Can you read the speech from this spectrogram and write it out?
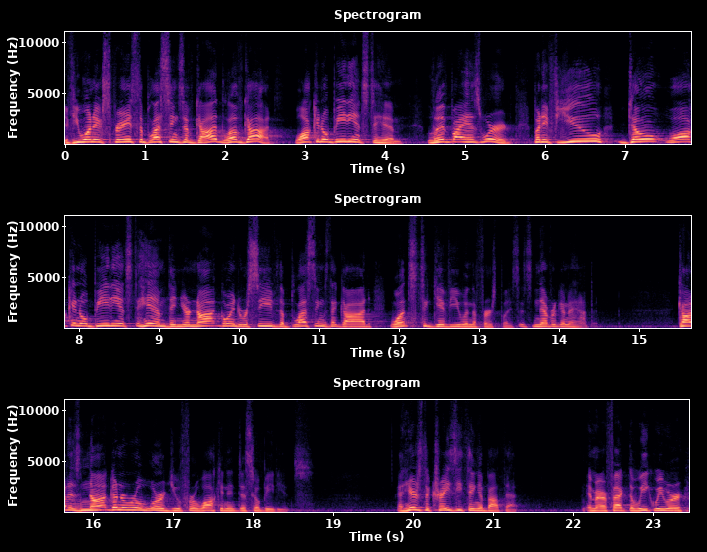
If you want to experience the blessings of God, love God, walk in obedience to Him, live by His word. But if you don't walk in obedience to Him, then you're not going to receive the blessings that God wants to give you in the first place. It's never going to happen. God is not going to reward you for walking in disobedience. And here's the crazy thing about that a matter of fact, the week we were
